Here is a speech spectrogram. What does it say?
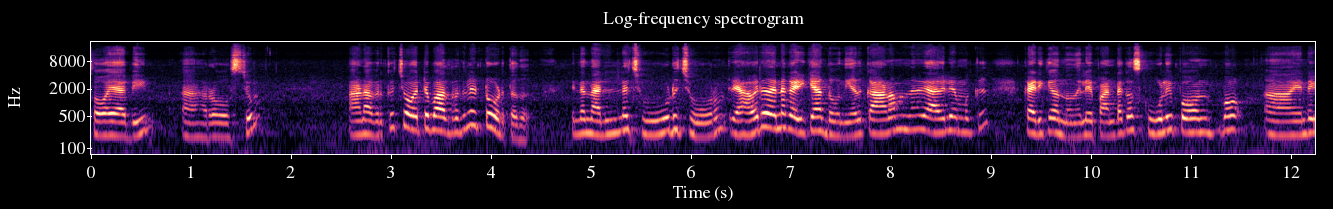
സോയാബീൻ റോസ്റ്റും ആണ് അവർക്ക് ചോറ്റുപാത്രത്തിൽ ഇട്ട് കൊടുത്തത്. പിന്നെ നല്ല ചൂട് ചോറും രാവിലെ തന്നെ കഴിക്കാൻ തോന്നി. അത് കാണാൻ തന്നെ രാവിലെ നമുക്ക് കഴിക്കാൻ തോന്നില്ലേ. പണ്ടൊക്കെ സ്കൂളിൽ പോകുമ്പോൾ എന്റെ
